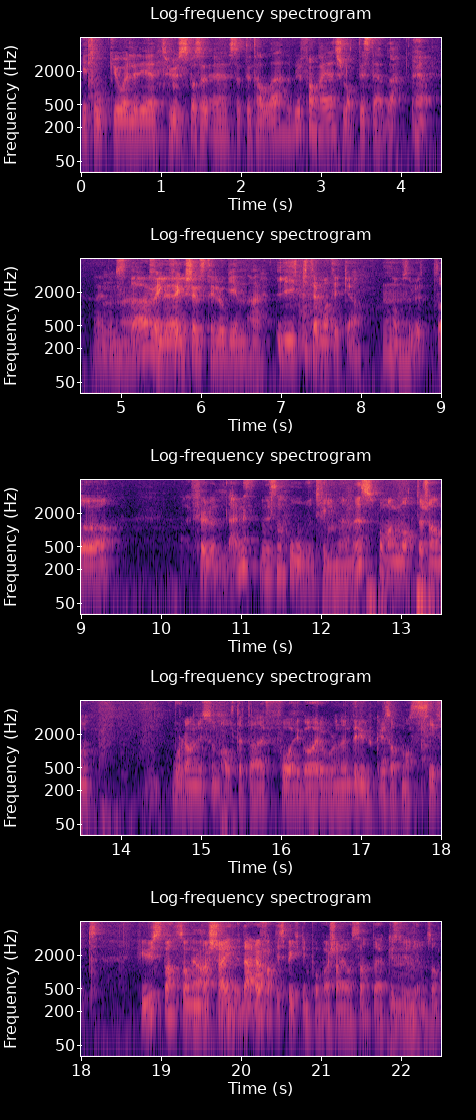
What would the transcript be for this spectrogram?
i Tokyo eller i et hus på eh, 70-tallet. Du blir fanga i et slott i stedet. Ja. Det er Mm. den eh, det er veldig- fengselstrilogien her. Lik tematikk, ja. Mm. Absolutt. Og føler jo det er nesten liksom hovedfilmen hennes på mange måter. Sånn hvordan liksom alt dette her foregår, og hvordan hun bruker det så et massivt hus, da, som Ja. Versailles. Det er jo faktisk spilt inn på Versailles også. Det er jo ikke studio Mm. sånt.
